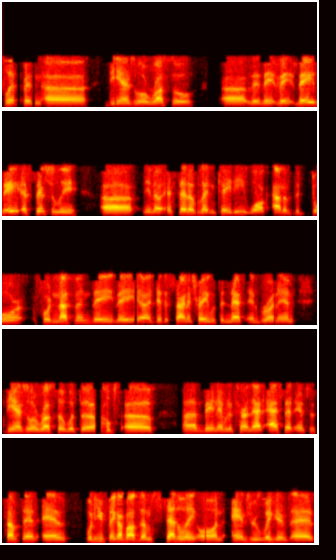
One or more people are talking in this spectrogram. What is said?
flipping uh, D'Angelo Russell. Uh, they, they they they they essentially uh, you know instead of letting KD walk out of the door for nothing, they they uh, did a sign and trade with the Nets and brought in D'Angelo Russell with the hopes of uh, being able to turn that asset into something and what do you think about them settling on Andrew Wiggins as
